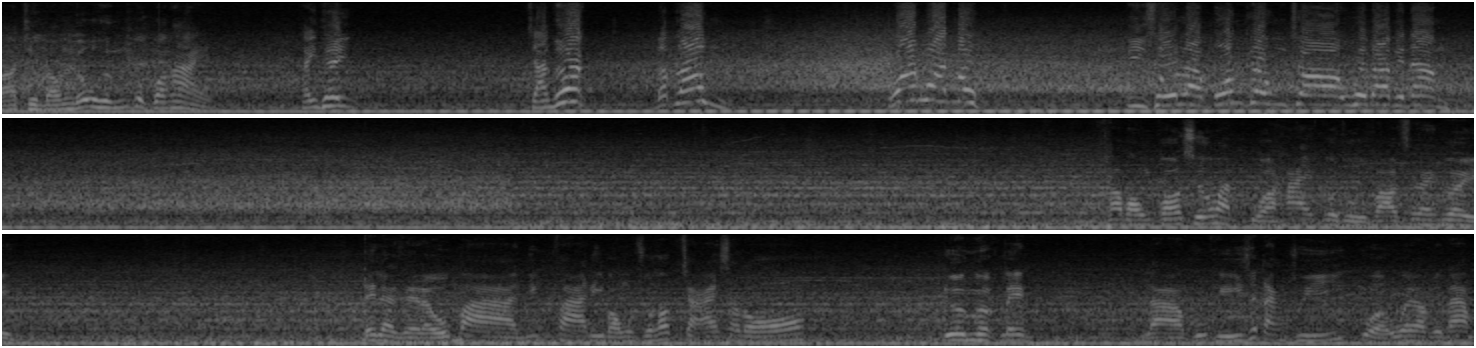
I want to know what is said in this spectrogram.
Và chuyền bóng ngẫu hứng của Quang Hải. Thanh Thịnh. Trả ngược. Đập lông quá ngoạn mục. Tỷ số là 4-0 cho U23 Việt Nam. Bóng có sự mặt của hai cầu thủ vào sân hai người. Đây là giải đấu mà những pha đi bóng xuống góc trái sau đó đưa ngược lên là vũ khí rất đáng chú ý của U23 Việt Nam.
